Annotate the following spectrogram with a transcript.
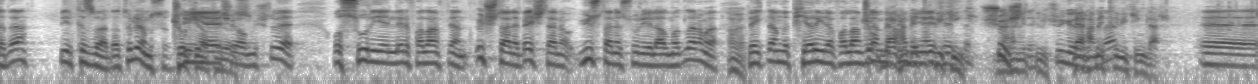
da bir kız vardı hatırlıyor musun? Çok iyi Dünyaya şey olmuştu ve o Suriyelileri falan filan 3 tane 5 tane 100 tane Suriyeli almadılar ama Evet. reklam ve PR'ıyla falan Çok filan bütün merhametli Viking. Şu merhametli işte şu görüntüler. Merhametli Vikingler. Ee,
